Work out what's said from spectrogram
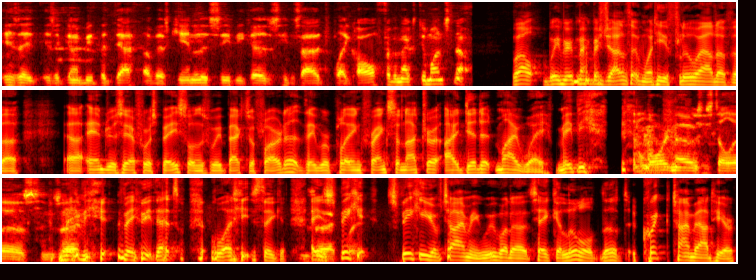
is it is it going to be the death of his candidacy because he decided to play golf for the next two months? No. Well, we remember Jonathan when he flew out of uh, uh, Andrews Air Force Base on his way back to Florida. They were playing Frank Sinatra. I did it my way. Maybe Lord knows he still is. Exactly. Maybe maybe that's what he's thinking. Exactly. Hey, speaking speaking of timing, we want to take a little, little quick time out here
